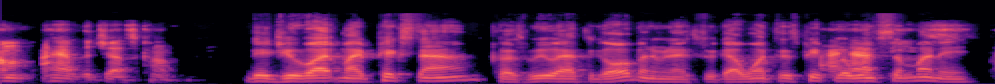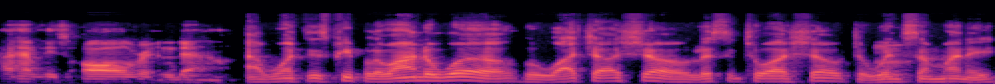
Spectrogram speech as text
I'm. I have the Jets coming. Did you write my picks down? Because we will have to go over them next week. I want these people I to win these, some money. I have these all written down. I want these people around the world who watch our show, listen to our show, to win mm. some money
